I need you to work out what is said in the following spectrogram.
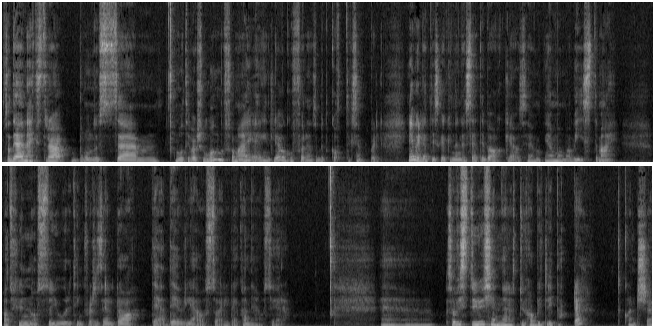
Så det er en ekstra bonusmotivasjon eh, for meg egentlig å gå foran som et godt eksempel. Jeg vil at de skal kunne se tilbake og se ja, mamma viste meg at hun også gjorde ting for seg selv da. Det, det vil jeg også, eller det kan jeg også gjøre. Eh, så hvis du kjenner at du har blitt litt borte, du kanskje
